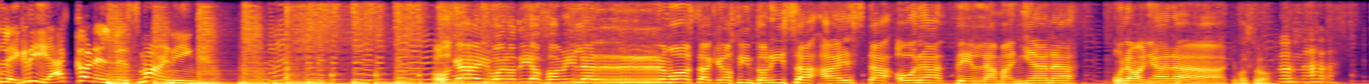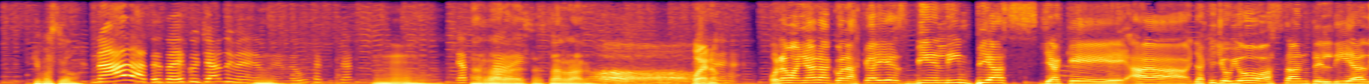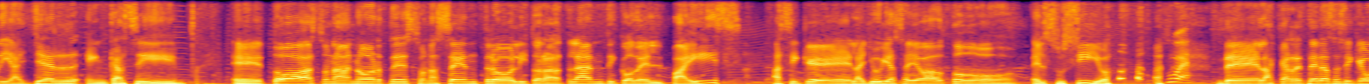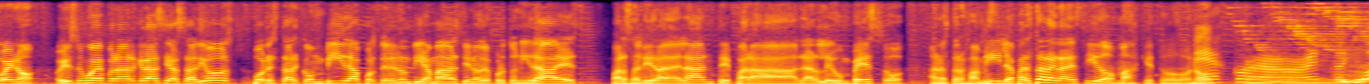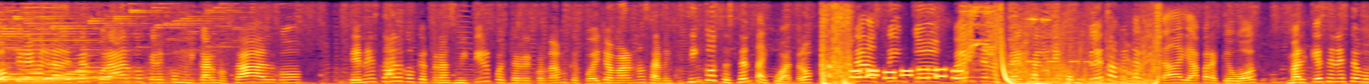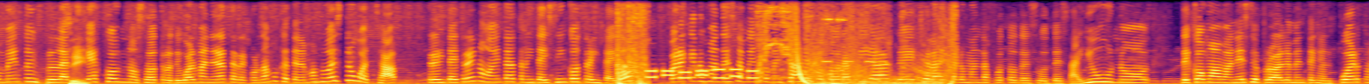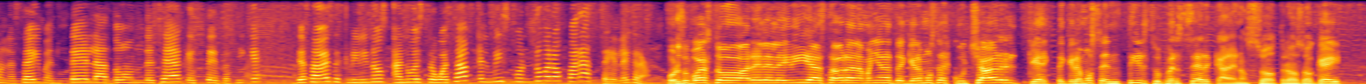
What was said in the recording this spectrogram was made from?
Alegría con el This Morning. Ok, buenos días familia hermosa que nos sintoniza a esta hora de la mañana. Una mañana... ¿Qué pasó? No, nada. ¿Qué pasó? Nada, te estoy escuchando y me, Mm. me- me gusta escuchar. Mm, Ya está raro eso, está raro. Bueno, una mañana con las calles bien limpias, ya que, ah, ya que llovió bastante el día de ayer en casi eh, toda zona norte, zona centro, litoral atlántico del país. Así que la lluvia se ha llevado todo el sucillo de las carreteras. Así que bueno, hoy es un jueves para dar gracias a Dios por estar con vida, por tener un día más lleno de oportunidades, para salir adelante, para darle un beso a nuestra familia, para estar agradecidos más que todo, ¿no? Es correcto. Y si vos querés agradecer por algo, querés comunicarnos algo, tenés algo que transmitir, pues te recordamos que puedes llamarnos al 2564 0520 nuestra esa línea completamente habilitada ya para que vos marques en este momento y platiques Sí. con nosotros. De igual manera te recordamos que tenemos nuestro WhatsApp 3390-3532 para que nos mandes también tu mensaje, fotografías. De hecho, la gente nos manda fotos de sus desayunos, de cómo amanece probablemente en el puerto, en la ceiba, en tela, donde sea que estés. Así que ya sabes, escribinos a nuestro WhatsApp, el mismo número para Telegram. Por supuesto, Arele Alegría, a esta hora de la mañana te queremos escuchar, que te queremos sentir súper cerca de nosotros, ¿ok?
